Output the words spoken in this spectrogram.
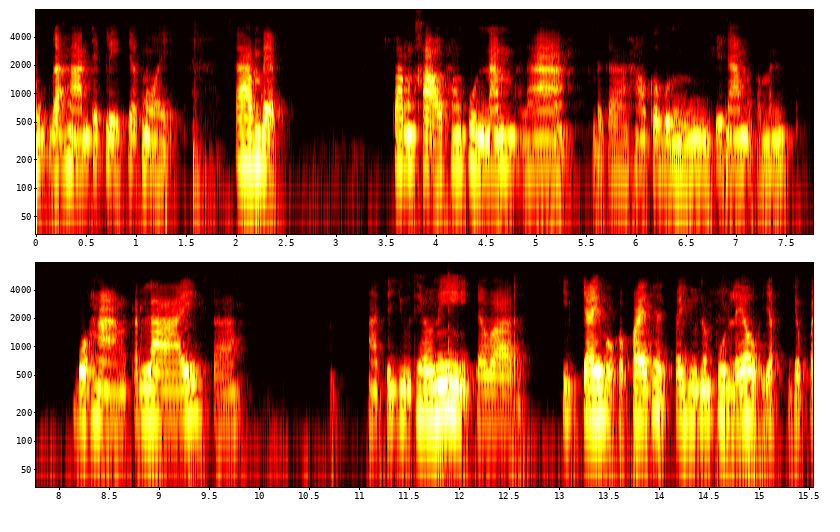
มุกดาหารจักเล็กจักหน่อยตามแบบฟังข่าวทางพุ่นนำหั้นะแล้วก็เฮาก็เบิงไปนำกับมันบ่ห่างกันหลายก็อาจจะอยู่แถวนี้ แต่ว่าจิตใจเขาก็ไปถ้าไปอยู่น้ำพุ่นแล้ว อยากอยากไป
